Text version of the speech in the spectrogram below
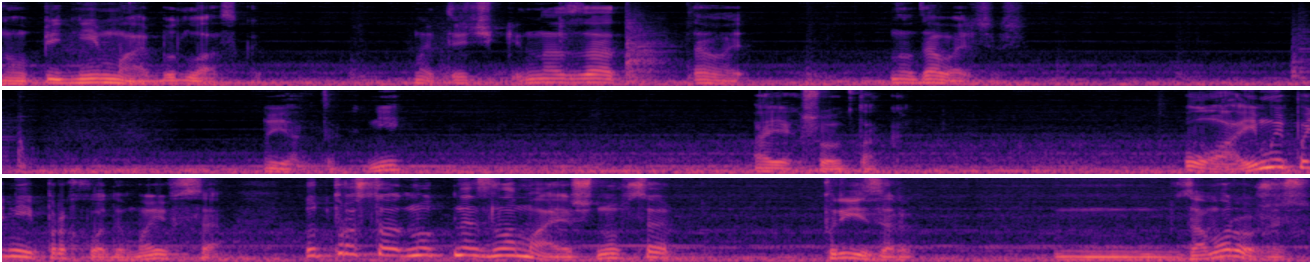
Ну, піднімай, будь ласка. Ми трішки назад. Давай. Ну, давай же ж. Ну як так? Ні? А якщо так? О, і ми по ній проходимо, і все. Тут просто ну, не зламаєш, ну все. Фрізер. Заморожиш.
